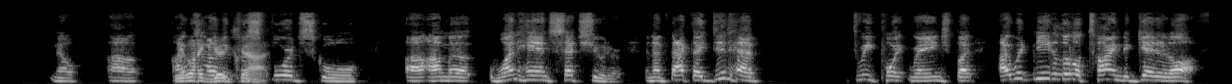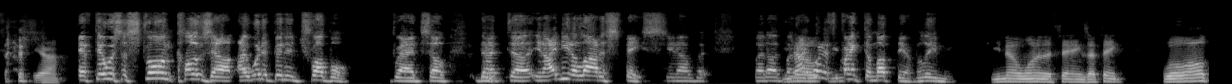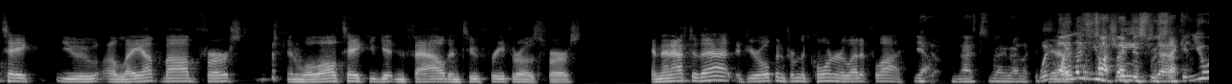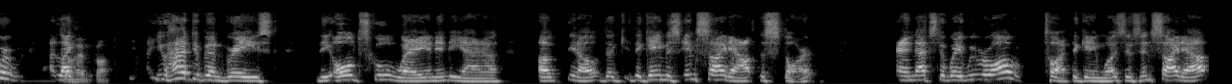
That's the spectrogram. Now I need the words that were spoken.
No, uh, I was like out of the Chris shot. Ford school. Uh, I'm a one hand set shooter. And in fact, I did have three point range, but I would need a little time to get it off. yeah. If there was a strong closeout, I would have been in trouble, Brad. So that, uh, you know, I need a lot of space, you know, but, but, uh, but you know, I would have cranked them up there, believe me. You know, one of the things I think we'll all take you a layup, Bob, first, and we'll all take you getting fouled and two free throws first. And then after that, if you're open from the corner, let it fly. Yeah, yeah. that's very well. Wait, yeah. Let's talk about this for that? a second. You were like, ahead, you had to have been raised the old school way in Indiana. Of you know, the the game is inside out the start, and that's the way we were all taught the game was. It was inside out,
